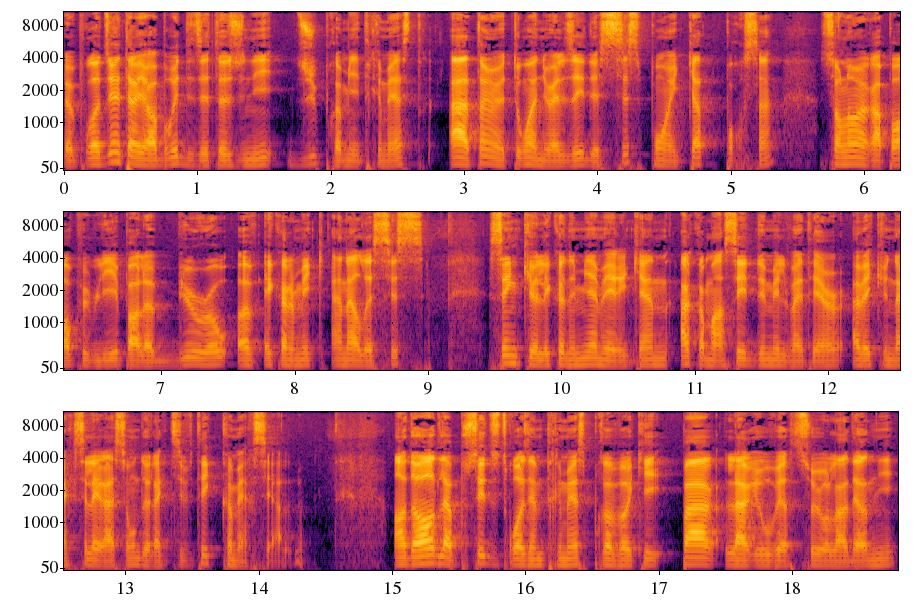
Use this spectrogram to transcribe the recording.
Le produit intérieur brut des États-Unis du premier trimestre a atteint un taux annualisé de 6,4% selon un rapport publié par le Bureau of Economic Analysis, signe que l'économie américaine a commencé 2021 avec une accélération de l'activité commerciale. En dehors de la poussée du troisième trimestre provoquée par la réouverture l'an dernier,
